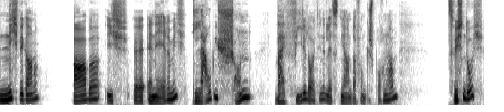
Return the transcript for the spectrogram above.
nicht Veganer, aber ich äh, ernähre mich, glaube ich schon, weil viele Leute in den letzten Jahren davon gesprochen haben. Zwischendurch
